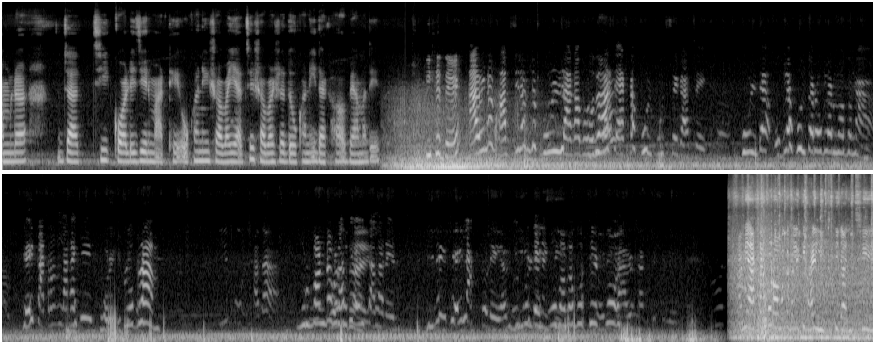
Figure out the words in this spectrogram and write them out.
আমরা যাচ্ছি কলেজের মাঠে। ওখানেই সবাই আছে সবার সাথে ওখানেই দেখা হবে আমাদের। আমি না ভাবছিলাম যে ফুল লাগাবো? একটা ফুল পুষতে গাছে। ফুলটা ওগুলা ফুল তার ওগুলার মতো না। সেই কাটার লাগাইছি প্রোগ্রাম উর্বানটা কোথায় কালারের দিলেই সেই লাগতো রে আমি ফুলটা ও বাবা বসে আমি আসার পর আমাকে বলে কি ভাই লিপস্টিক আনছিস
